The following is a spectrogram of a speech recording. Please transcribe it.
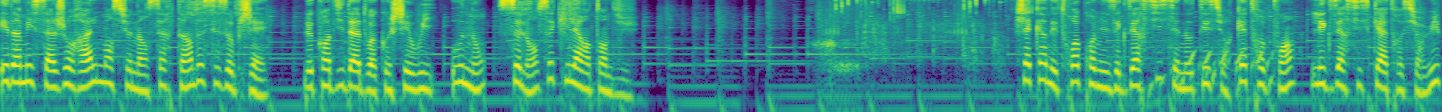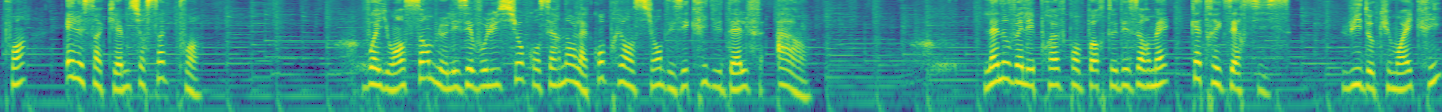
et d'un message oral mentionnant certains de ces objets. Le candidat doit cocher oui ou non selon ce qu'il a entendu. Chacun des trois premiers exercices est noté sur 4 points, l'exercice 4 sur 8 points et le cinquième sur 5 points. Voyons ensemble les évolutions concernant la compréhension des écrits du DELF A1. La nouvelle épreuve comporte désormais 4 exercices, 8 documents écrits,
